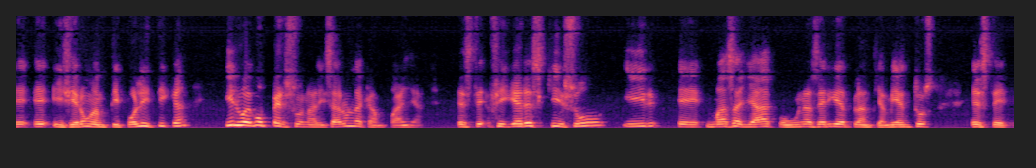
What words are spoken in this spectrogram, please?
Eh, eh, hicieron antipolítica y luego personalizaron la campaña. Este, Figueres quiso ir eh, más allá con una serie de planteamientos este,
